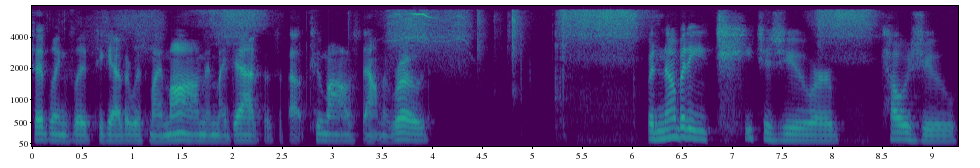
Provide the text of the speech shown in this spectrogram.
siblings lived together with my mom, and my dad was about two miles down the road. But nobody teaches you or tells you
